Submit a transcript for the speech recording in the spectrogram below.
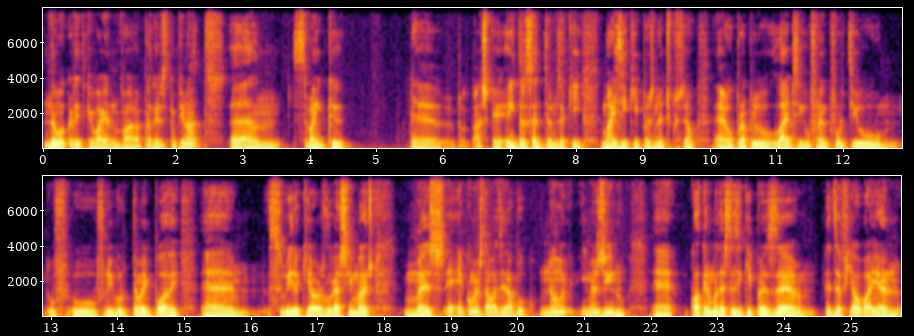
não acredito que o Bayern vá perder este campeonato, um, se bem que Uh, acho que é interessante termos aqui mais equipas na discussão. Uh, o próprio Leipzig, o Frankfurt e o, o, o Friburgo também podem uh, subir aqui aos lugares cimeiros, mas é, é, como eu estava a dizer há pouco, não imagino qualquer uma destas equipas a desafiar o Bayern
